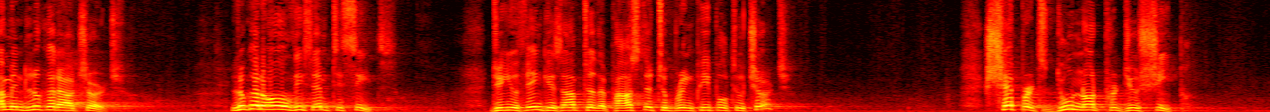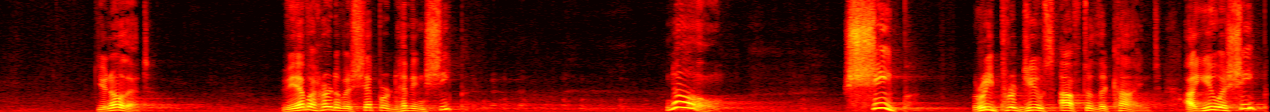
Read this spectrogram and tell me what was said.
I mean, look at our church. Look at all these empty seats. Do you think it's up to the pastor to bring people to church? Shepherds do not produce sheep. You know that? Have you ever heard of a shepherd having sheep? No. Sheep reproduce after the kind. Are you a sheep?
